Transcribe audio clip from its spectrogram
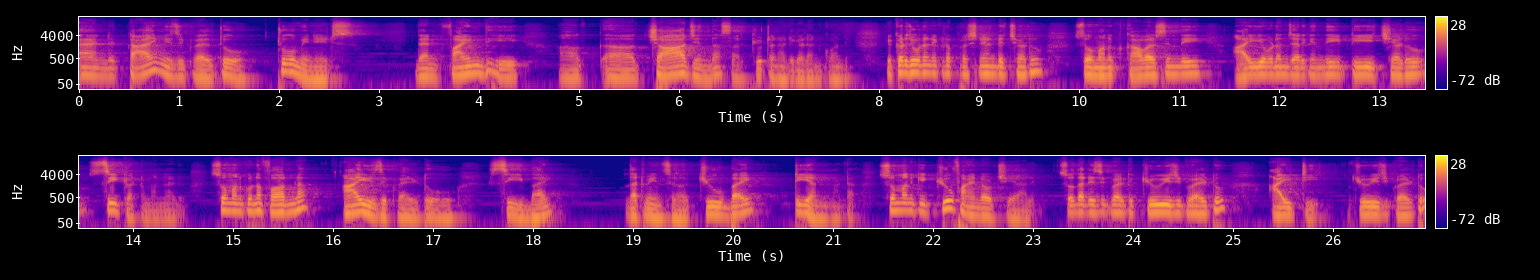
and time is equal to two minutes then find the charge in the circuit అని అడిగాడు అనుకోండి. ఇక్కడ చూడండి ఇక్కడ ప్రశ్న ఏంటి ఇచ్చాడు? సో మనకు కావాల్సింది ఐ ఇవ్వడం జరిగింది టీ ఇచ్చాడు సి కట్టమన్నాడు. సో మనకున్న formula I is equal to C by that means Q by T అనమాట సో మనకి క్యూ ఫైండ్ అవుట్ చేయాలి. So that is equal to Q is equal to IT Q is equal to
